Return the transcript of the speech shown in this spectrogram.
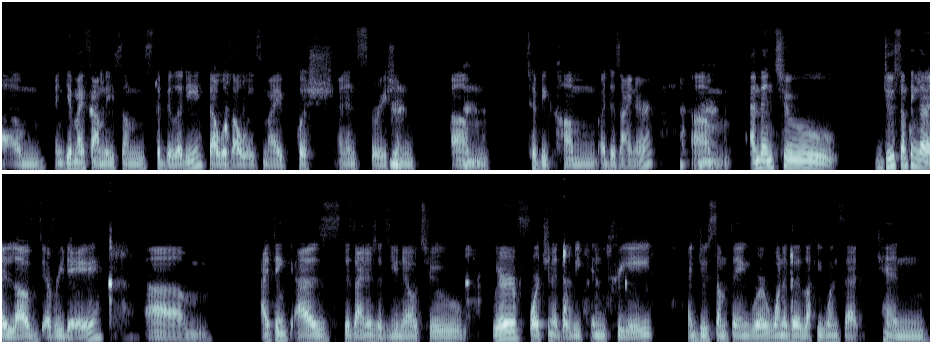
um, and give my family some stability. That was always my push and inspiration um, to become a designer. Um, and then to do something that I loved every day. Um, I think as designers, as you know, too, we're fortunate that we can create and do something. We're one of the lucky ones that can,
